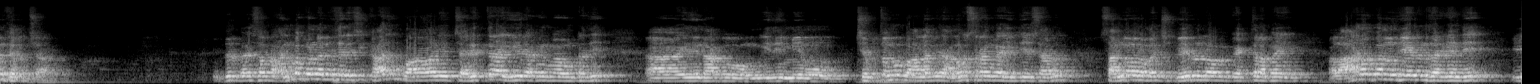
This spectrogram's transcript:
నుంచి వచ్చారు ఇద్దరు బయసభలు హన్మకొండ నుంచి తెలిసి కాదు వాళ్ళ చరిత్ర ఈ రకంగా ఉంటుంది. ఇది నాకు ఇది మేము చెప్తాము. వాళ్ళ మీద అనవసరంగా ఇది చేశారు? సంఘంలో మంచి పేరున్న వ్యక్తులపై వాళ్ళ ఆరోపణలు చేయడం జరిగింది. ఈ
